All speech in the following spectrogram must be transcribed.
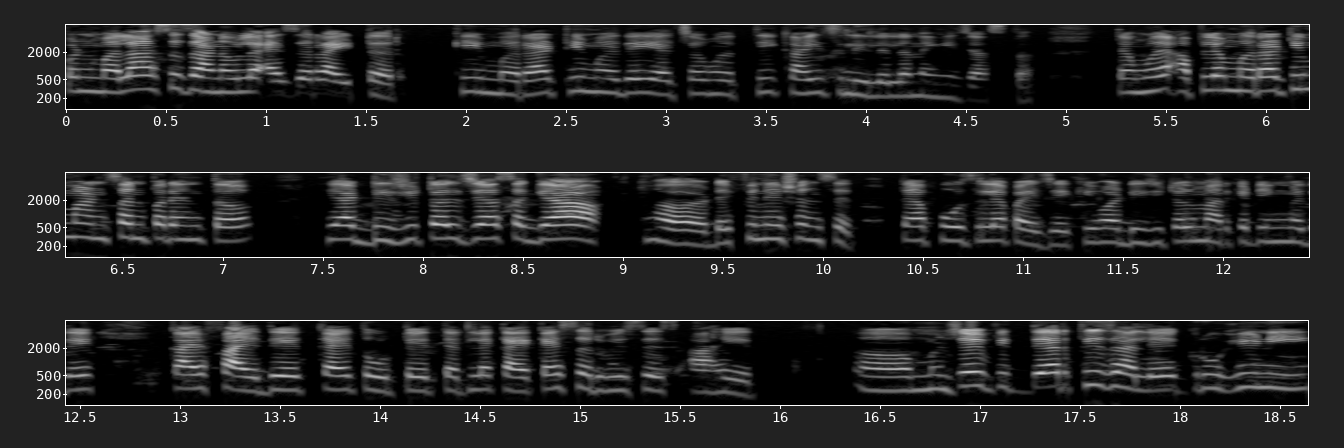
पण मला असं जाणवलं ॲज अ रायटर की मराठीमध्ये याच्यावरती काहीच लिहिलेलं नाही जास्त. त्यामुळे आपल्या मराठी माणसांपर्यंत या डिजिटल ज्या सगळ्या डेफिनेशन्स आहेत त्या पोचल्या पाहिजे. किंवा डिजिटल मार्केटिंगमध्ये काय फायदे आहेत काय तोटे आहेत त्यातल्या काय काय सर्व्हिसेस आहेत म्हणजे विद्यार्थी झाले गृहिणी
